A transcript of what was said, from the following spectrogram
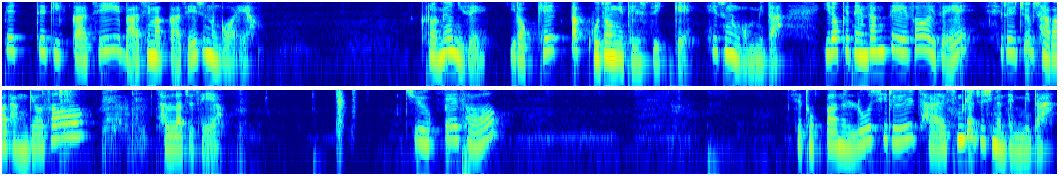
빼뜨기까지 마지막까지 해주는 거예요. 그러면 이제 이렇게 딱 고정이 될 수 있게 해주는 겁니다. 이렇게 된 상태에서 이제 실을 쭉 잡아당겨서 잘라주세요. 쭉 빼서 이제 돗바늘로 실을 잘 숨겨주시면 됩니다.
